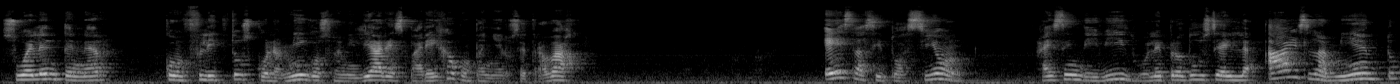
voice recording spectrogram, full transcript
suelen tener conflictos con amigos, familiares, pareja o compañeros de trabajo. Esa situación a ese individuo le produce aislamiento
